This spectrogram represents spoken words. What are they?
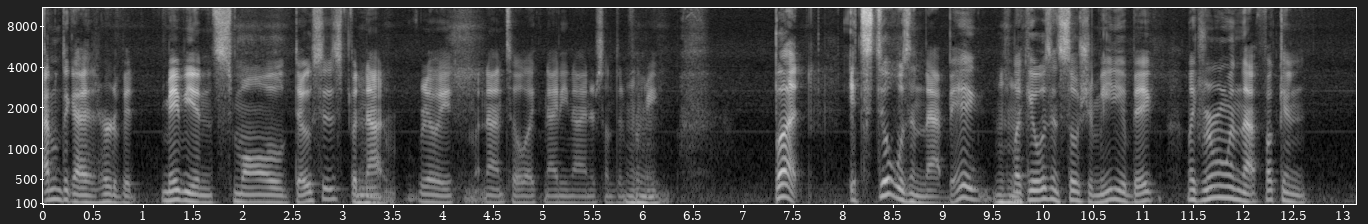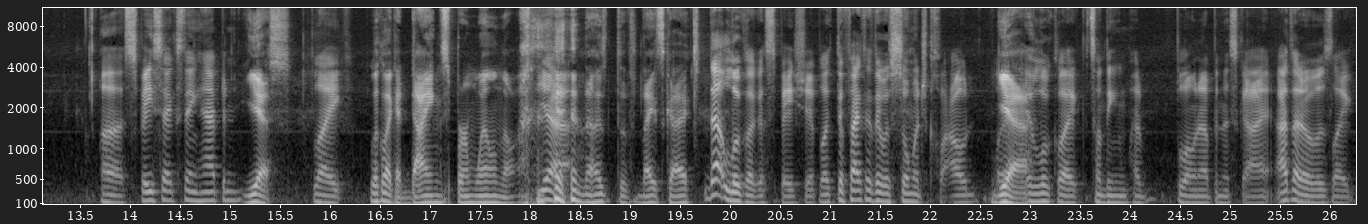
I don't think I had heard of it. Maybe in small doses, but Mhm. not really, not until like '99 or something for me. But it still wasn't that big. Mhm. Like it wasn't social media big. Like remember when that fucking uh, SpaceX thing happened? Yes. Like looked like a dying sperm whale in the Yeah. in the, the night sky. that looked like a spaceship. Like the fact that there was so much cloud. Like, Yeah. it looked like something had blown up in the sky. I thought it was like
